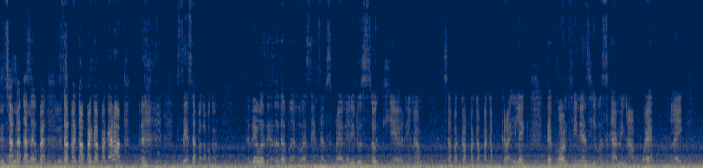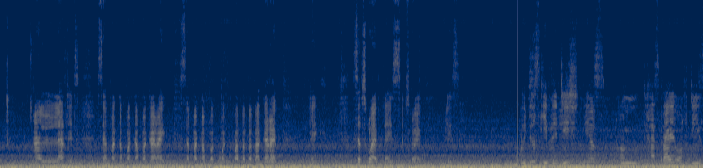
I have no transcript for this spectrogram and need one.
Let's go. Sapaka, Let- sapaka, let's go. sapaka, paka, paka. Say sapaka, paka. There was this other boy who was saying subscribe, and it was so cute, you know. Like the confidence he was coming up with, like I loved it. like subscribe guys subscribe please. We just skip the dish yes on has buy of these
